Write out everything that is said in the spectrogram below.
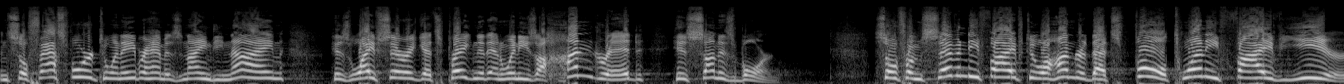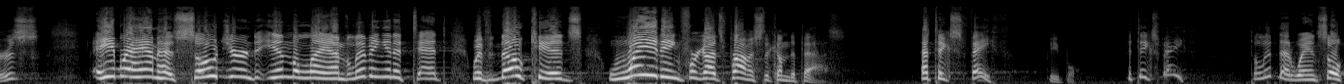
And so, fast forward to when Abraham is 99, his wife Sarah gets pregnant, and when he's 100, his son is born. So from 75 to 100, that's full 25 years. Abraham has sojourned in the land, living in a tent with no kids, waiting for God's promise to come to pass. That takes faith, people. It takes faith to live that way. And so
